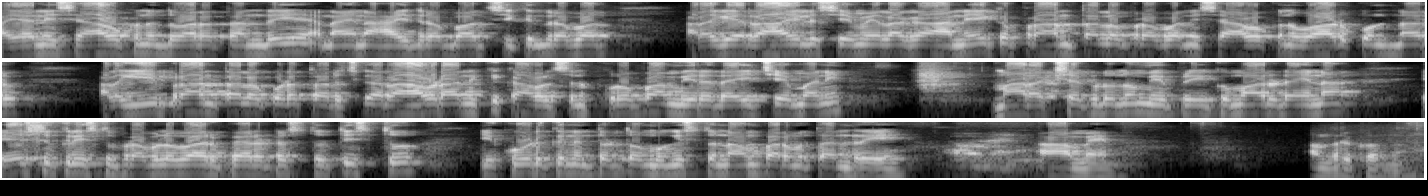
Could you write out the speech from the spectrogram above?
అయ్యా నీ సేవకుని ద్వారా తండ్రి నాయన హైదరాబాద్ సికింద్రాబాద్ అలాగే రాయలసీమ ఇలాగా అనేక ప్రాంతాల్లో ప్రభా నీ సేవకుని వాడుకుంటున్నారు. అలాగే ఈ ప్రాంతాల్లో కూడా తరచుగా రావడానికి కావలసిన కృప మీరు దయచేయమని మా రక్షకుడును మీ ప్రియకుమారుడైన యేసుక్రీస్తు ప్రభుల వారి పేరట స్తుతిస్తూ ఈ కూడికని ఇంతటితో ముగిస్తున్నాం. పరమ తండ్రి. ఆమె అందరికీ వందనాలు.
